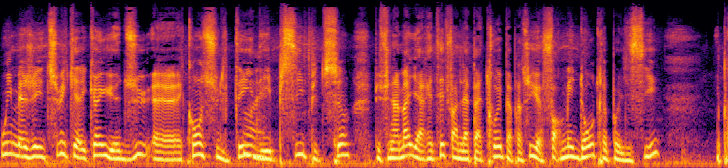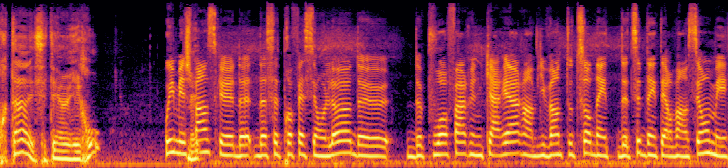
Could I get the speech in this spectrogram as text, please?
Oui, mais j'ai tué quelqu'un, il a dû euh, consulter Ouais. des psys, puis tout ça. Puis finalement, il a arrêté de faire de la patrouille, puis après ça, il a formé d'autres policiers. Et pourtant, c'était un héros. Oui, mais je Mais- pense que de, de cette profession-là, de, de pouvoir faire une carrière en vivant toutes sortes de types d'interventions, mais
